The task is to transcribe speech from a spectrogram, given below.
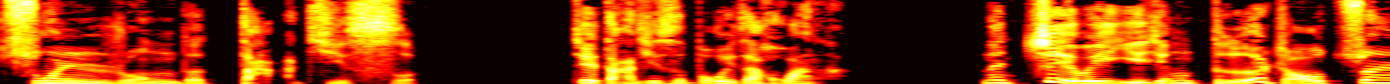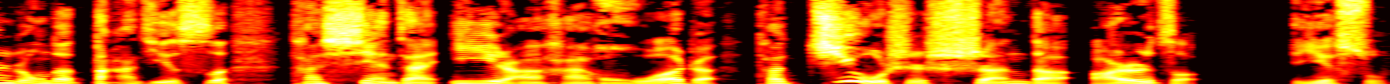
尊荣的大祭司。这大祭司不会再换了。那这位已经得着尊荣的大祭司，他现在依然还活着，他就是神的儿子耶稣。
